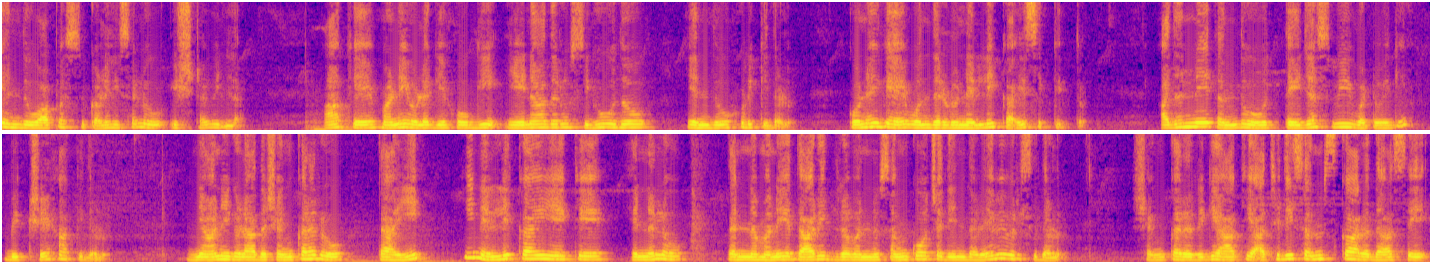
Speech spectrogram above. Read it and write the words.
ಎಂದು ವಾಪಸ್ಸು ಕಳುಹಿಸಲು ಇಷ್ಟವಿಲ್ಲ. ಆಕೆ ಮನೆಯೊಳಗೆ ಹೋಗಿ ಏನಾದರೂ ಸಿಗುವುದೋ ಎಂದು ಹುಡುಕಿದಳು. ಕೊನೆಗೆ ಒಂದೆರಡು ನೆಲ್ಲಿಕಾಯಿ ಸಿಕ್ಕಿತ್ತು. ಅದನ್ನೇ ತಂದು ತೇಜಸ್ವಿ ವಟುವಿಗೆ ಭಿಕ್ಷೆ ಹಾಕಿದಳು. ಜ್ಞಾನಿಗಳಾದ ಶಂಕರರು, ತಾಯಿ, ಈ ನೆಲ್ಲಿಕಾಯಿ ಏಕೆ? ಎನ್ನಲು ತನ್ನ ಮನೆಯ ದಾರಿದ್ರ್ಯವನ್ನು ಸಂಕೋಚದಿಂದಲೇ ವಿವರಿಸಿದಳು. ಶಂಕರರಿಗೆ ಆಕೆಯ ಅತಿಥಿ ಸಂಸ್ಕಾರದ ಆಸೆ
